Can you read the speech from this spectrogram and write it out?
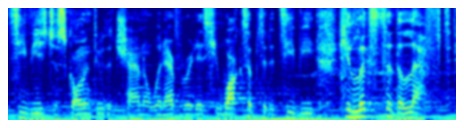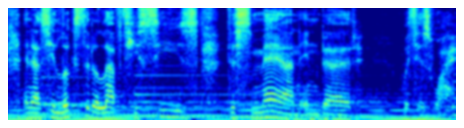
TV is just going through the channel, whatever it is. He walks up to the TV. He looks to the left. And as he looks to the left, he sees this man in bed with his wife.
